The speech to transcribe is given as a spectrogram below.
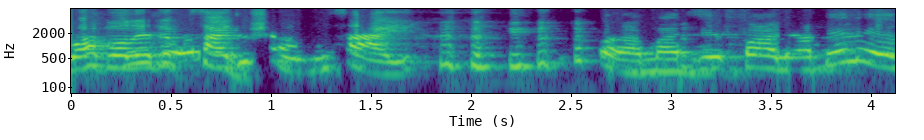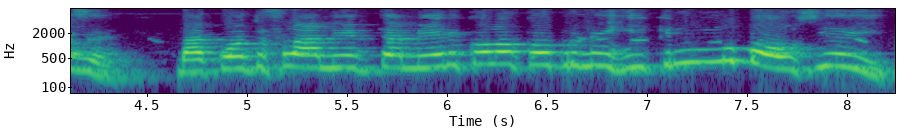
O Arboleda sai do chão, não sai. Ah, mas ele falhar, beleza. Mas contra o Flamengo também, ele colocou o Bruno Henrique no bolso. E aí?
